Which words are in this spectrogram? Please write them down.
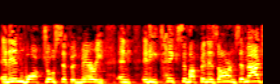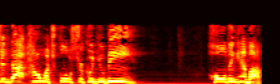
And in walk Joseph and Mary, and, and he takes him up in his arms. Imagine that. How much closer could you be? holding him up.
